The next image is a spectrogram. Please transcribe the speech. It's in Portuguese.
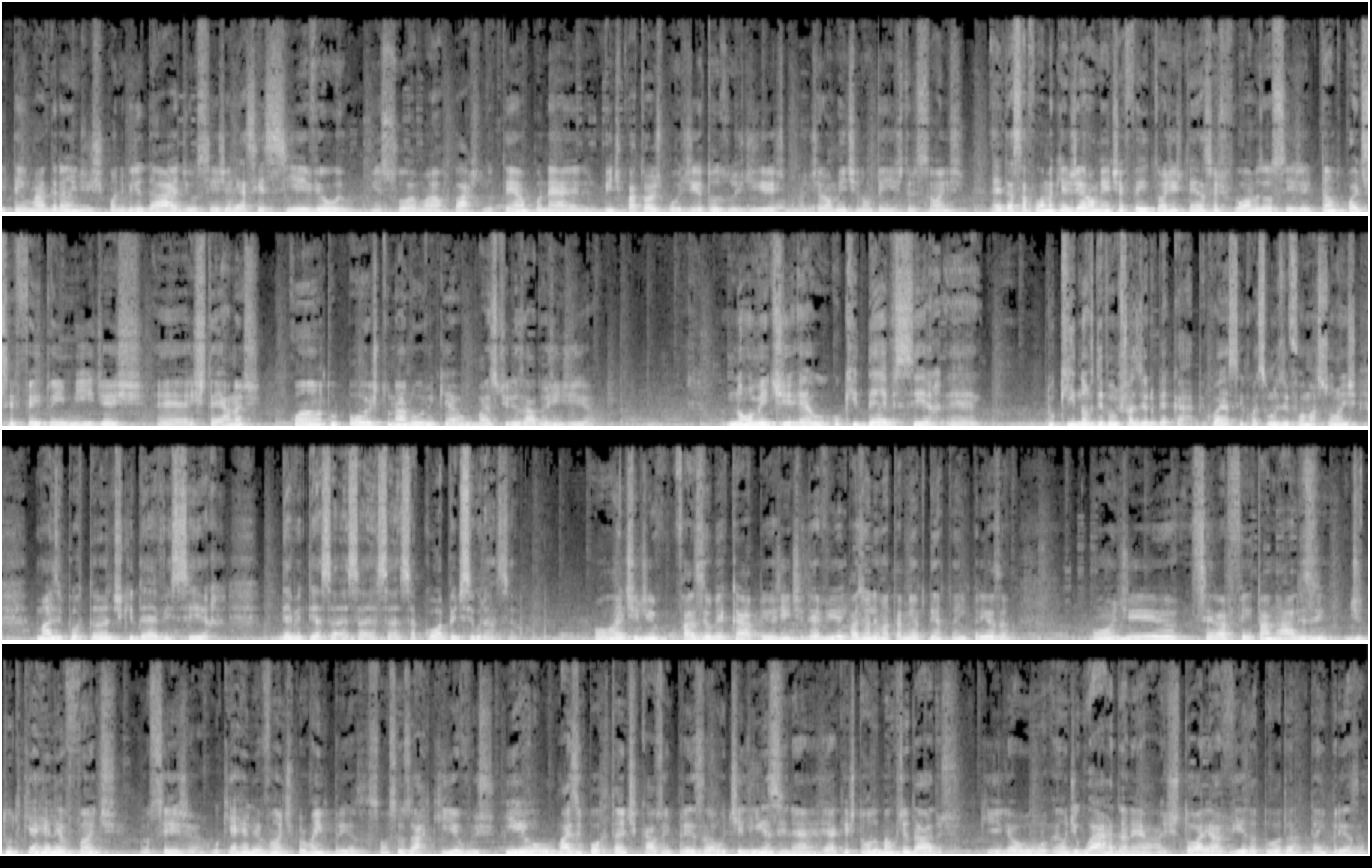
que tem uma grande disponibilidade, ou seja, ele é acessível em sua maior parte do tempo, né? 24 horas por dia, todos os dias, geralmente não tem restrições. É dessa forma que geralmente é feito. Então a gente tem essas formas, ou seja, ele tanto pode ser feito em mídias é, externas, quanto posto na nuvem, que é o mais utilizado hoje em dia. Normalmente, é o, o que deve ser é, do que nós devemos fazer o backup? Quais, assim, quais são as informações mais importantes que devem ser devem ter essa, essa, essa, essa cópia de segurança? Bom, antes de fazer o backup, a gente deve fazer um levantamento dentro da empresa onde será feita a análise de tudo que é relevante. Ou seja, o que é relevante para uma empresa são seus arquivos e o mais importante, caso a empresa utilize, né, é a questão do banco de dados, que ele é, o, é onde guarda né, a história, a vida toda da empresa.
